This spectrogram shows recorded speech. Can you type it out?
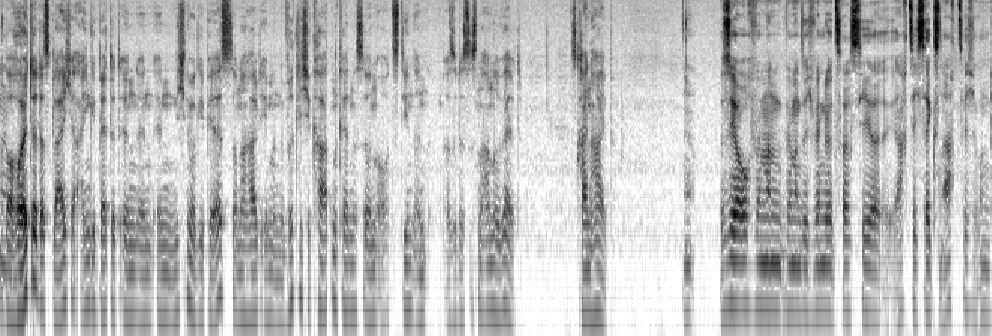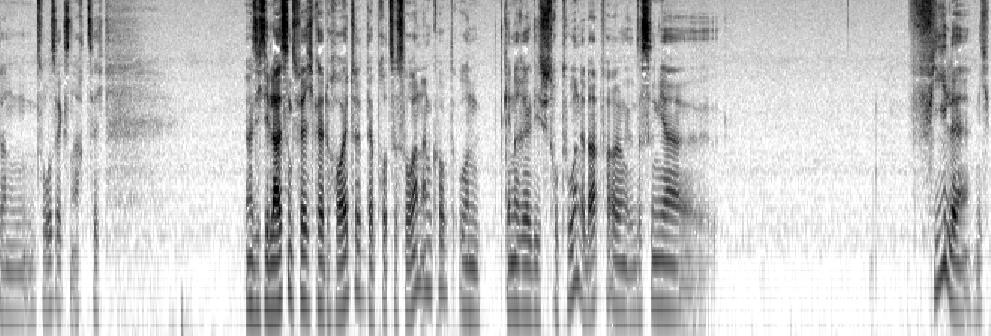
Aber heute das gleiche eingebettet in, in, in, nicht nur GPS, sondern halt eben in wirkliche Kartenkenntnisse und Ortsdienst. Also das ist eine andere Welt. Das ist kein Hype. Ja. Das ist ja auch, wenn man, wenn man sich, wenn du jetzt sagst hier 8086 und dann 286, wenn man sich die Leistungsfähigkeit heute der Prozessoren anguckt und generell die Strukturen der Datenverarbeitung, das sind ja viele, nicht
